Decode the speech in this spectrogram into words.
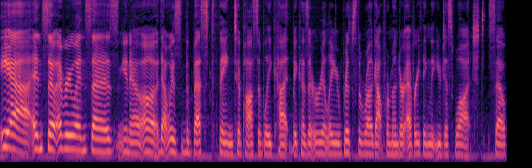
Yeah, and so everyone says, you know, oh, that was the best thing to possibly cut because it really rips the rug out from under everything that you just watched. So,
